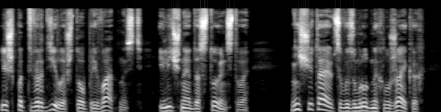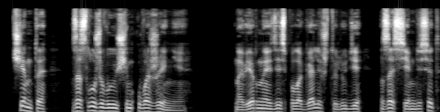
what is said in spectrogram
лишь подтвердила, что приватность и личное достоинство не считаются в изумрудных лужайках чем-то заслуживающим уважения. Наверное, здесь полагали, что люди за 70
